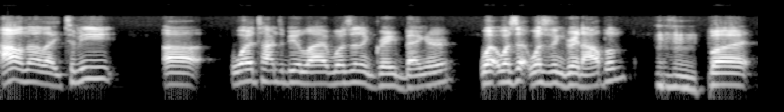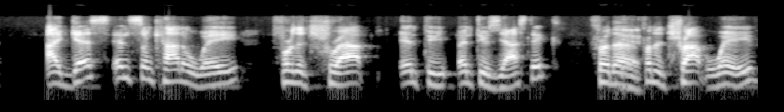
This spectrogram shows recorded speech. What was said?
I don't know, like to me, uh, what a time to be alive wasn't a great banger. What was it? Wasn't a great album, Mm-hmm. but I guess in some kind of way for the trap enthu- enthusiastic for the Yeah. for the trap wave,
